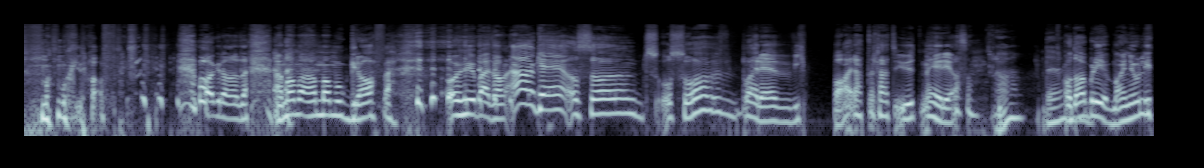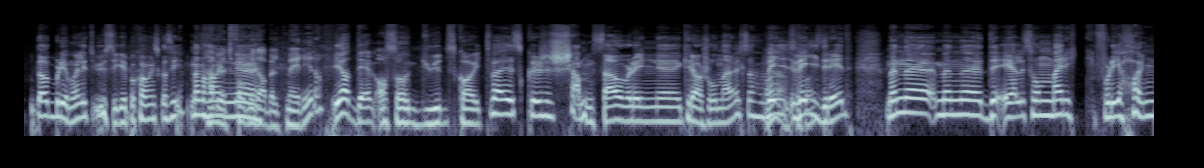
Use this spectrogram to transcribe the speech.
Mammograf. Jeg er mammograf, jeg. Og hun bare sånn ja, ok. Og så, og så bare vippa rett og slett ut med øret, altså. Ja, Det Og da blir man jo litt, da blir man litt usikker på hva man skal si. Men det vi han et eh, formidabelt meieri, da. Ja, det, altså, Gud skal ikke skjemme seg over den eh, kreasjonen her, altså. Vel, ja, veldreid. Men, eh, men eh, det er litt sånn merk... Fordi han,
